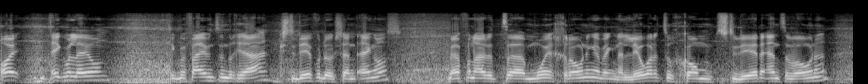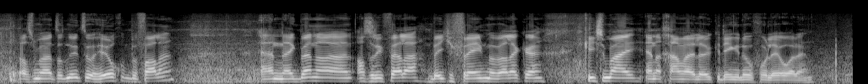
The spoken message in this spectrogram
Hoi, ik ben Leon. Ik ben 25 jaar. Ik studeer voor docent Engels. Ik ben vanuit het uh, mooie Groningen ben ik naar Leeuwarden toegekomen om te studeren en te wonen. Dat is me tot nu toe heel goed bevallen. En eh, ik ben uh, als Rivella, een beetje vreemd, maar welke. Kies mij en dan gaan wij leuke dingen doen voor Leeuwarden.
